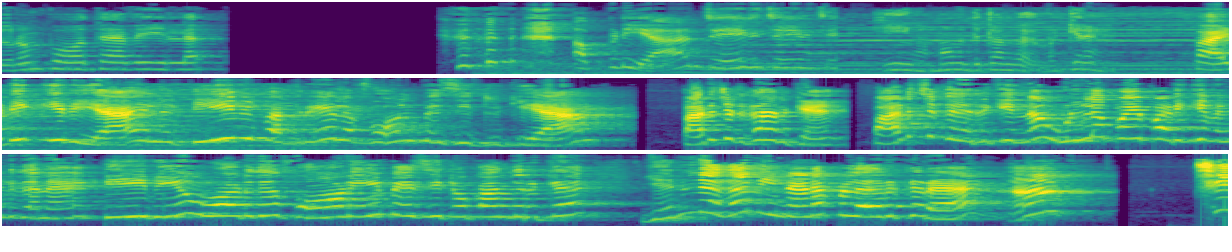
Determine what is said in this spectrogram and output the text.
தூரம் போக தேவையில்லை அப்படியா? சரி சரி சரி. அம்மா வந்துட்டாங்க. வைக்கிறேன். படிக்கிறியா? இல்ல டிவி பாக்குறியா இல்ல போன் பேசிட்டு இருக்கியா? படிச்சுட்டு தான் இருக்கேன் படிச்சிட்டு இருக்கீன்னா உள்ள போய் படிக்க வேண்டியதானே டிவியும் ஓடுது போனையும் பேசிட்டு உட்கார்ந்திருக்க என்னதான் நீ நடப்புல இருக்கிற ஆ? சீ,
